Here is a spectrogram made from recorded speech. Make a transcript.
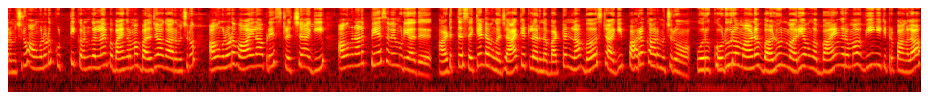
ஆரம்பிச்சிடும் அவங்களோட குட்டி கண்கள்லாம் இப்போ பயங்கரமாக பல்ஜாக ஆரம்பிச்சிடும் அவங்களோட வாயெல்லாம் அப்படியே ஸ்ட்ரெச் ஆகி அவங்களால பேசவே முடியாது. அடுத்த செகண்ட் அவங்க ஜாக்கெட்ல இருந்த பட்டன்லாம் பர்ஸ்ட் ஆகி பறக்க ஆரம்பிச்சிரும். ஒரு கொடூரமான பலூன் மாதிரி அவங்க பயங்கரமா வீங்கிக்கிட்டு இருப்பாங்களா?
